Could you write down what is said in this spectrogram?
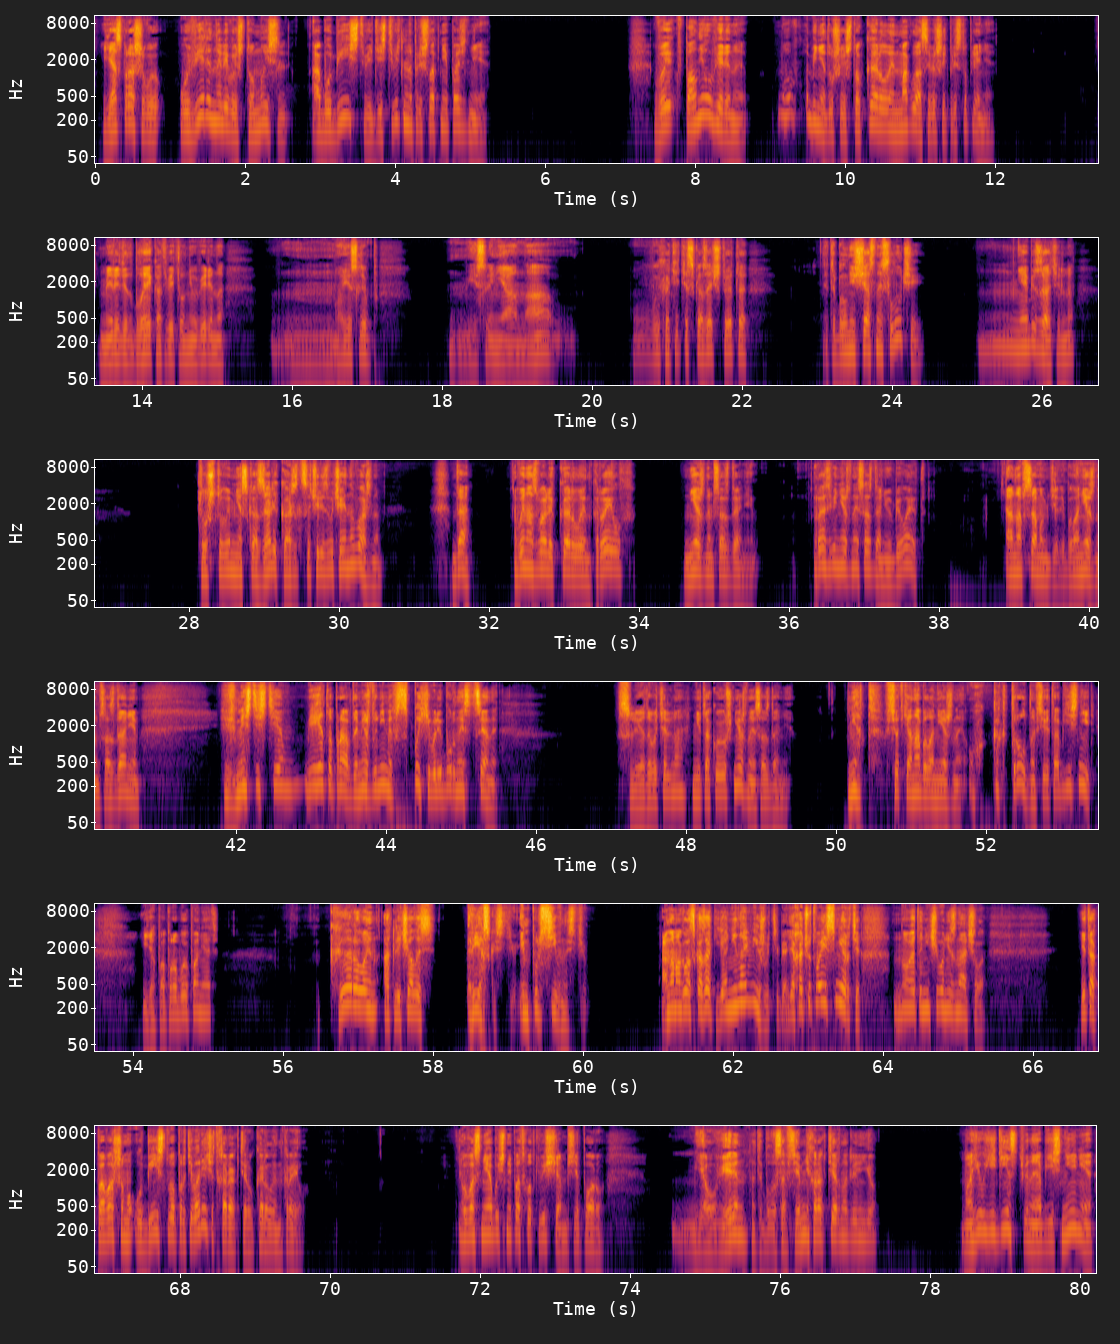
Я спрашиваю, уверены ли вы, что мысль об убийстве действительно пришла к ней позднее? Вы вполне уверены, ну, в глубине души, что Кэролайн могла совершить преступление? Мередит Блейк ответил неуверенно, но если б... если не она... Вы хотите сказать, что это... это был несчастный случай? Не обязательно. То, что вы мне сказали, кажется чрезвычайно важным. Да, вы назвали Кэролайн Крейл нежным созданием. Разве нежные создания убивают? Она в самом деле была нежным созданием, и вместе с тем, и это правда, между ними вспыхивали бурные сцены. Следовательно, не такое уж нежное создание. Нет, все-таки она была нежная. Ох, как трудно все это объяснить. Я попробую понять. Кэролайн отличалась резкостью, импульсивностью. Она могла сказать «Я ненавижу тебя, я хочу твоей смерти», но это ничего не значило. Итак, по-вашему, убийство противоречит характеру Кэролайн Крейл? У вас необычный подход к вещам, мсье Пуаро. Я уверен, это было совсем не характерно для нее. Мое единственное объяснение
